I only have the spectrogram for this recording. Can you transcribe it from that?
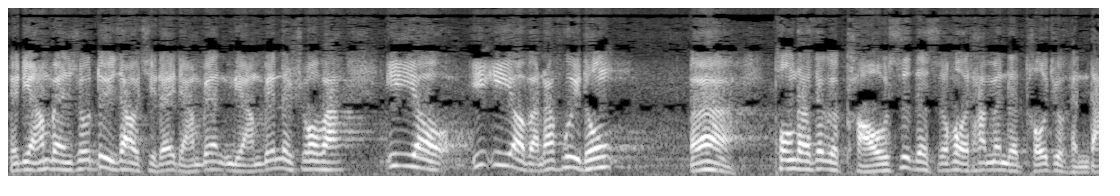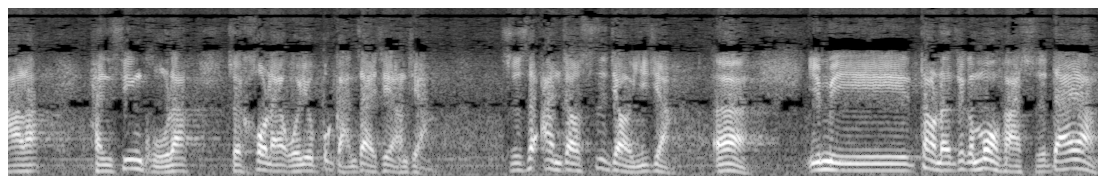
两本书对照起来，两边两边的说法，一要一一要把它汇通啊。碰到这个考试的时候，他们的头就很大了。很辛苦了，所以后来我又不敢再这样讲，只是按照四教一讲啊。因为到了这个末法时代啊，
